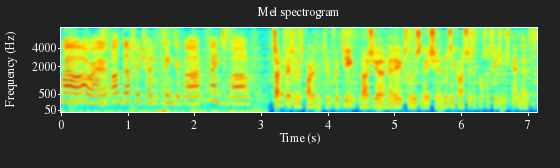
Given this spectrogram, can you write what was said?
Well, alright, I'll definitely try to think about. Thanks, Bob. Side effects of this product include fatigue, nausea, headaches, hallucination, losing consciousness, impulsive seizures, and death.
